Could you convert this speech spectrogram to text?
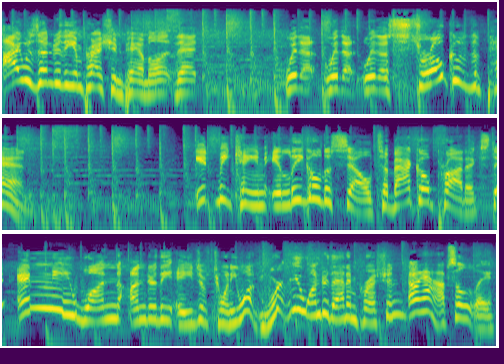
I was under the impression, Pamela, that with a with a with a stroke of the pen, it became illegal to sell tobacco products to anyone under the age of 21. Weren't you under that impression? Oh yeah, absolutely.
